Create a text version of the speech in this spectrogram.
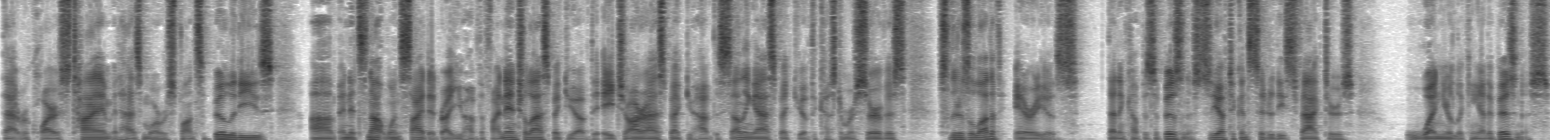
that requires time, it has more responsibilities, um, and it's not one sided, right? You have the financial aspect, you have the HR aspect, you have the selling aspect, you have the customer service. So there's a lot of areas that encompass a business. So you have to consider these factors when you're looking at a business.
